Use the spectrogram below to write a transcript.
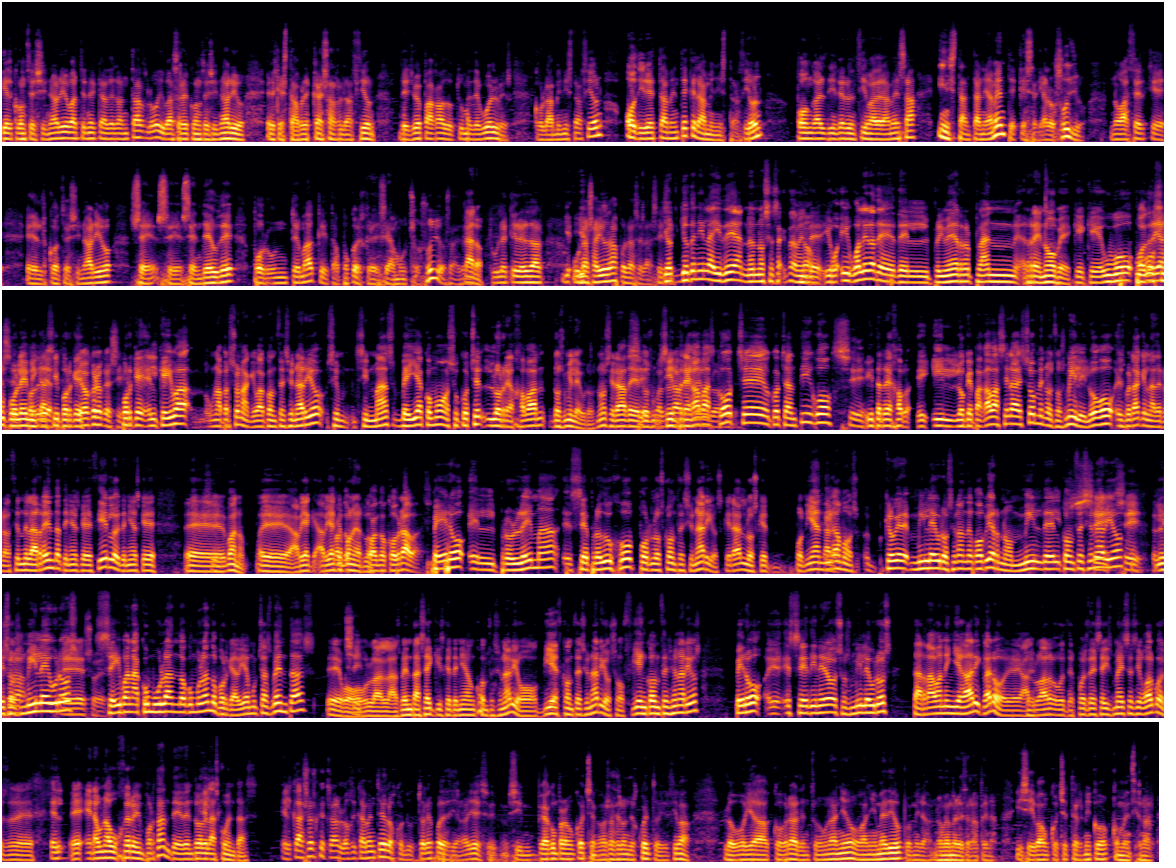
el concesionario va a tener que adelantarlo y va a ser el concesionario el que establezca esa relación de yo he pagado, tú me devuelves con la administración, o directamente que la administración ponga el dinero encima de la mesa instantáneamente, que sería lo suyo, no hacer que el concesionario se, se, endeude por un tema que tampoco es que sea mucho suyo. claro. Tú le quieres dar unas ayudas, pues dáselas. yo, tenía la idea, no, no sé exactamente, igual, era del primer plan Renove, que, que hubo, su polémica, sí, porque, yo creo que sí. porque el que iba, una persona que iba al concesionario, sin, sin más, veía cómo a su coche lo rebajaban 2.000 euros, ¿no? Si, era de si entregabas coche, o coche antiguo, sí y, te y, lo que pagabas era eso menos 2.000 y luego es verdad que en la declaración de la renta tenías que decirlo y tenías que, eh, bueno, eh, había, había que ponerlo. Cuando cobrabas. Pero el problema se produjo por los concesionarios, que eran los que ponían, digamos, creo que 1.000 euros eran del gobierno, 1.000 del concesionario y esos 1.000 euros se iban acumulando, acumulando porque había muchas ventas eh, o las ventas X que tenía un concesionario o 10 concesionarios o 100 concesionarios pero eh, ese dinero, esos mil euros, tardaban en llegar y claro, eh, a lo largo, después de seis meses igual, pues eh, era un agujero importante dentro de las cuentas. El caso es que, claro, lógicamente los conductores pues decían, oye, si, voy a comprar un coche, me vas a hacer un descuento y encima lo voy a cobrar dentro de un año o año y medio, pues mira, no me merece la pena. Y si iba un coche térmico convencional.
